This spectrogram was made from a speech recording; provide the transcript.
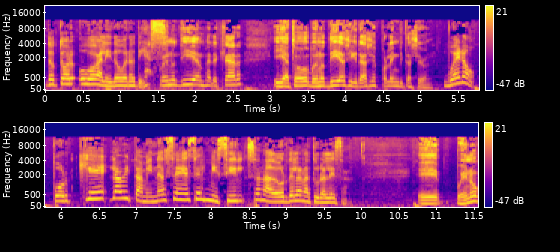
Doctor Hugo Galindo, buenos días. Buenos días, María Clara. Y a todos, buenos días y gracias por la invitación. Bueno, ¿por qué la vitamina C es el misil sanador de la naturaleza? Eh, bueno,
